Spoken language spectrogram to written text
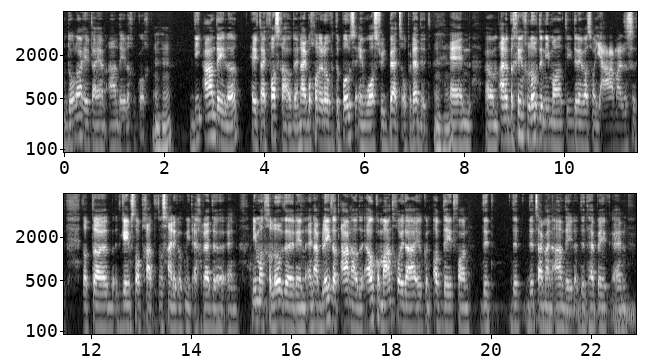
dollar heeft hij aan aandelen gekocht. Mhm. Die aandelen heeft hij vastgehouden. En hij begon erover te posten in Wall Street Bets op Reddit. En ehm, aan het begin geloofde niemand. Iedereen was van ja, maar dus, dat, eh, het GameStop gaat het waarschijnlijk ook niet echt redden. En niemand geloofde erin. En hij bleef dat aanhouden. Elke maand gooide hij ook een update van dit, dit, dit zijn mijn aandelen. Dit heb ik. En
